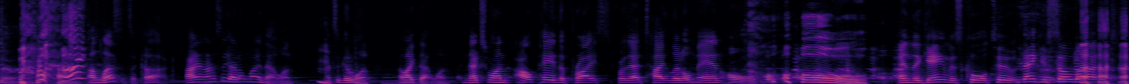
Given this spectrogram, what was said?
uh, kind, unless it's a cock. I honestly, I don't mind that one. Hmm. That's a good one. I like that one. Next one, I'll pay the price for that tight little manhole. Oh. And the game is cool too. Thank you so much.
